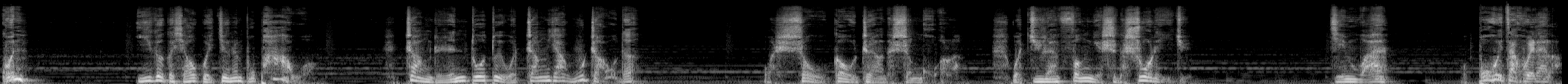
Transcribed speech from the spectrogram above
滚！”一个个小鬼竟然不怕我，仗着人多对我张牙舞爪的。我受够这样的生活了，我居然疯也似的说了一句：“今晚我不会再回来了。”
